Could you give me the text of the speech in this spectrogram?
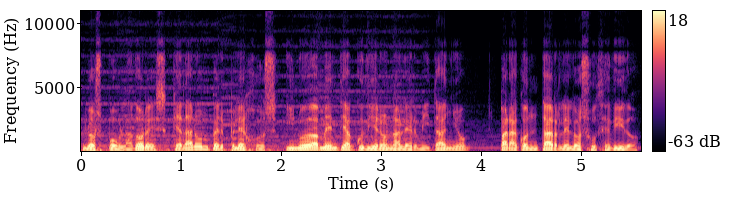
Los pobladores quedaron perplejos y nuevamente acudieron al ermitaño para contarle lo sucedido.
